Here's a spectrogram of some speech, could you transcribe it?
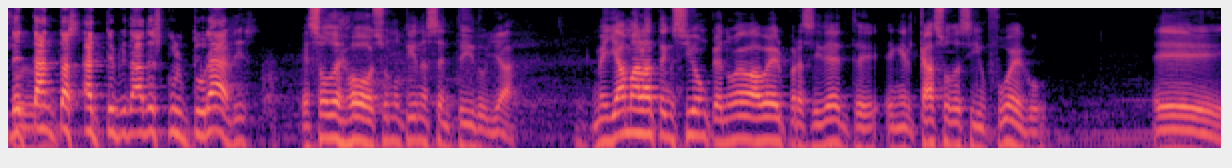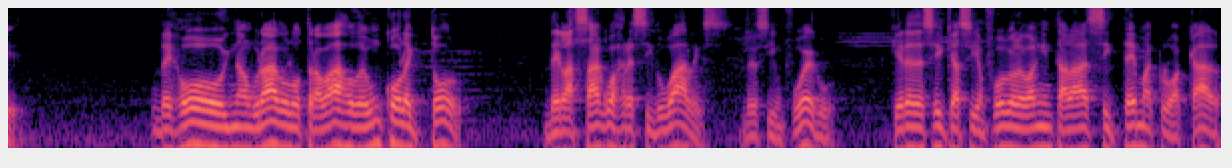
de tantas actividades culturales. Eso dejó, eso no tiene sentido ya. Me llama la atención que no va a haber presidente en el caso de Cienfuego. Eh, dejó inaugurados los trabajos de un colector de las aguas residuales de Cienfuego. Quiere decir que a Cienfuego le van a instalar sistema cloacal,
